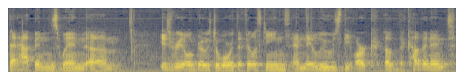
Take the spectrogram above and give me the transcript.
that happens when um, Israel goes to war with the Philistines and they lose the Ark of the Covenant.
